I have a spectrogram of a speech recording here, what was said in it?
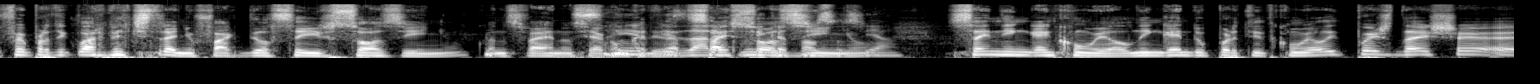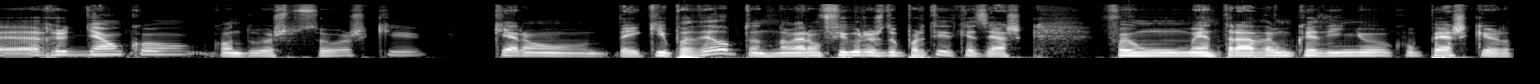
foi particularmente estranho o facto de ele sair sozinho, quando se vai anunciar como candidato, sai sozinho, social. sem ninguém com ele, ninguém do partido com ele, e depois deixa a reunião com, com duas pessoas que, que eram da equipa dele, portanto não eram figuras do partido, quer dizer, acho que foi uma entrada um bocadinho com o pé esquerdo.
